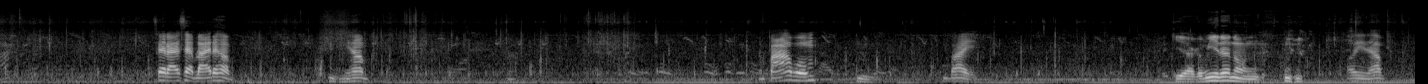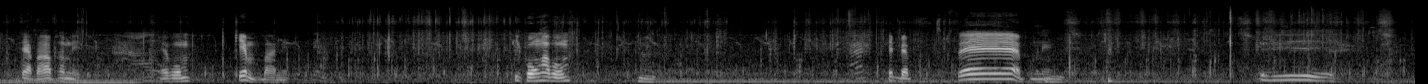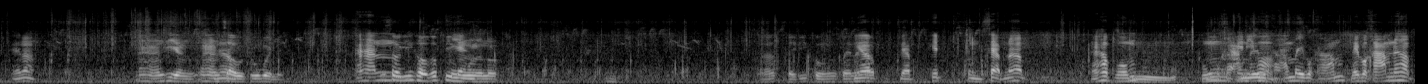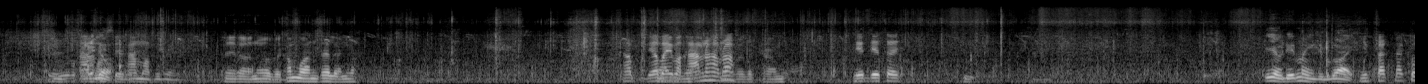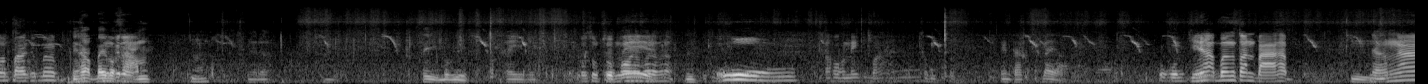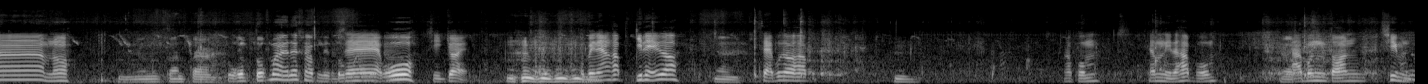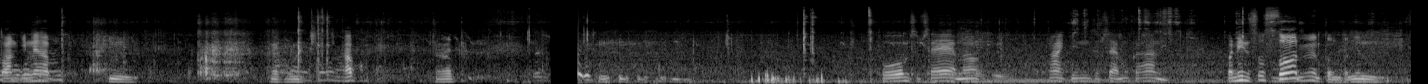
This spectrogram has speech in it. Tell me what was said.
ใส่หลายแสบหลายเด้อครับนี่ครับน้ำปลาครับผมใบเกียร์ก็มีแล้วน้อง เอานี่นะครับแสบนะครับทำนี่ให้ผมเข้มบานนี่พริกผงครับผมเฮ็ดแบบแซ่บมื้อนี่เห็นเนาะอาหารเที่ยง อาหารเช้าสูบนี่อาหาร เช้ากินเขาวก็ปิ้งหมูแล้วเนาะครับใส่ที่ตรงไปนี่นะคครัรับบ แบบเฮ็ดตุ่มแซ่บนะครับ นะครับ ผมอืมปรุงขามแค่ใบนี้พอขามใบบ่ขามใบมะขามนะครับข้าข้ามวหมเสร็จข้ามหมอพี่เลยใส่แล้วเนาะไปข้าวอ่อนใส่แล้วเนาะครับเดี๋ยวใบมะขามนะครับเนาะใบประคำเด็ดเด็ดใส่เดี๋ยวเด็ดมาให้เรียบร้อยยิบตักตักต้นปลาขึ้นมานี่ครับใบบ่ขามเดี๋ยวเดี๋ยวใส่บ่มีใส่เลยผสมสสมมพอนี่แล้วพอแล้วโอ้เอาคนนี้บ้าเป็นตักได้เหรอ พวกผมนี่นะครับเบิ้งตอนปลาครับอืมอย่างงามๆเนาะอืมตอนปลาพวกผมตกมากนะครับเนี่ยตกแซ่บโอ้สีจ่อยบ่เป็นยังครับ กินเองเหรออ่าแซ่บเพื่อเขาครับอืม ครับผมแค่นี้แหละครับ ผมคหารับเบิ้งตอนชิมตอนกินนะครับ อืมครับผมครับ ครับผมสุดแซ่บเนาะน่ากินสุดแซ่บเหมือนกัน ปลานิ่นสดเออต้มปลานิ่นๆ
